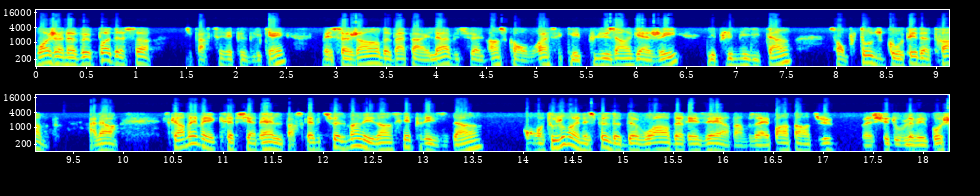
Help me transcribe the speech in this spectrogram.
Moi, je ne veux pas de ça du Parti républicain, mais ce genre de bataille-là, habituellement, ce qu'on voit, c'est que les plus engagés, les plus militants, sont plutôt du côté de Trump. Alors, c'est quand même exceptionnel parce qu'habituellement, les anciens présidents ont toujours une espèce de devoir de réserve. Vous n'avez pas entendu M. W. Bush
